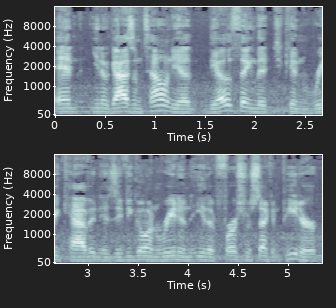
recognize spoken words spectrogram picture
And you know, guys, I'm telling you, the other thing that you can wreak havoc is if you go and read in either First or Second Peter,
